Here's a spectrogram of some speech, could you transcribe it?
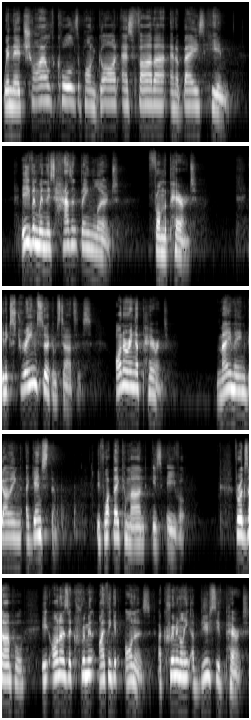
when their child calls upon God as Father and obeys Him, even when this hasn't been learnt from the parent. In extreme circumstances, honouring a parent may mean going against them if what they command is evil. For example, it honors a criminal I think it honors a criminally abusive parent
